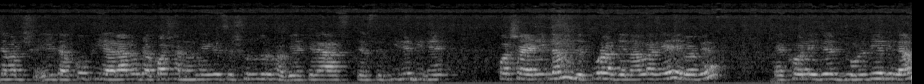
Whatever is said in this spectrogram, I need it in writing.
যেমন এটা কপি আর আলুটা কষানো হয়ে গেছে আস্তে আস্তে ধীরে ধীরে কষাই নিলাম, যে পুরা যে না লাগে এভাবে। এখন এই যে ঝোল দিয়ে দিলাম।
